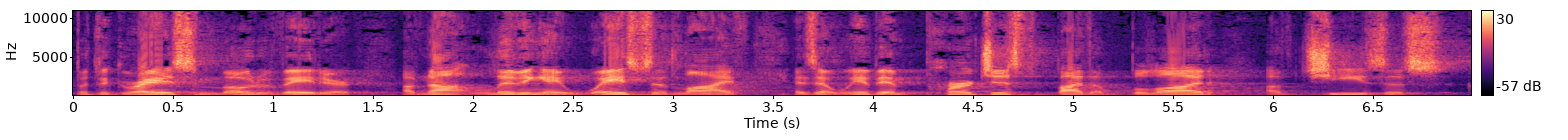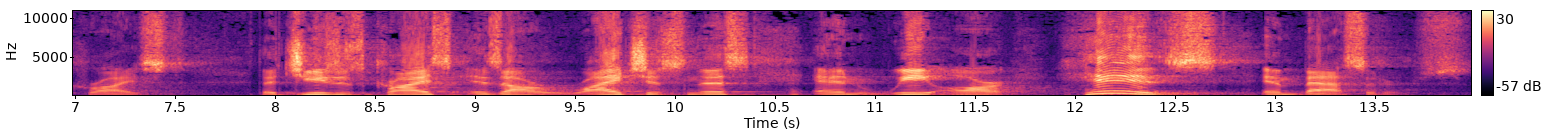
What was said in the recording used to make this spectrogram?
But the greatest motivator of not living a wasted life is that we have been purchased by the blood of Jesus Christ. That Jesus Christ is our righteousness and we are His ambassadors.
